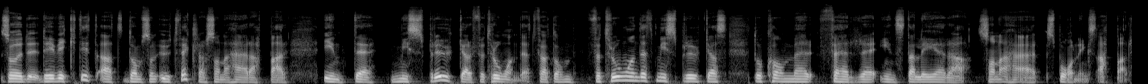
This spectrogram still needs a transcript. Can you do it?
Så det, är viktigt att de som utvecklar sådana här appar inte missbrukar förtroendet. För att om förtroendet missbrukas, då kommer färre installera sådana här spårningsappar.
